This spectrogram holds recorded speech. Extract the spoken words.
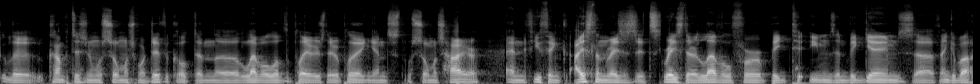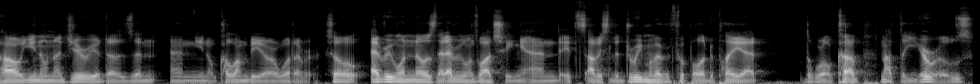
the competition was so much more difficult and the level of the players they were playing against was so much higher. And if you think Iceland raises its raised their level for big teams and big games, uh, think about how you know Nigeria does and and you know Colombia or whatever. So everyone knows that everyone's watching, and it's obviously the dream of every footballer to play at the World Cup, not the Euros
